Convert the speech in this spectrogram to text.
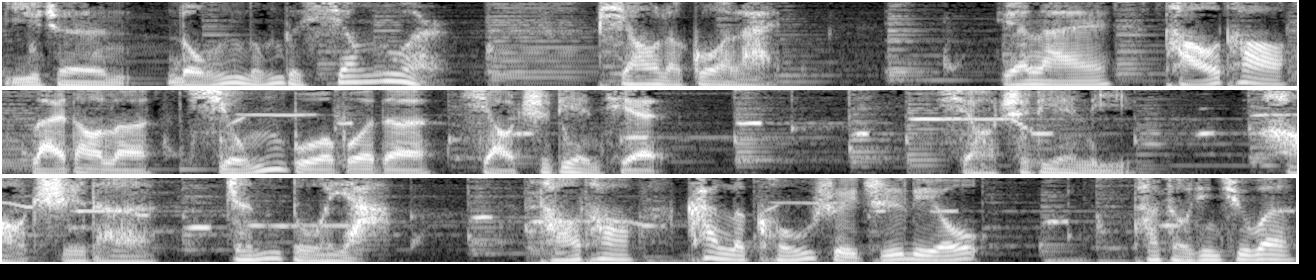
一阵浓浓的香味儿飘了过来。原来，淘淘来到了熊伯伯的小吃店前。小吃店里，好吃的真多呀！淘淘看了口水直流。他走进去问：“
